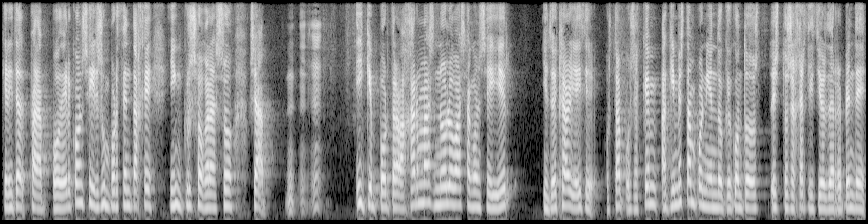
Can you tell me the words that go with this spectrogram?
que necesitas para poder conseguir es un porcentaje incluso graso, o sea, y que por trabajar más no lo vas a conseguir. Y entonces, claro, ya dices, ostras, pues es que aquí me están poniendo que con todos estos ejercicios de repente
